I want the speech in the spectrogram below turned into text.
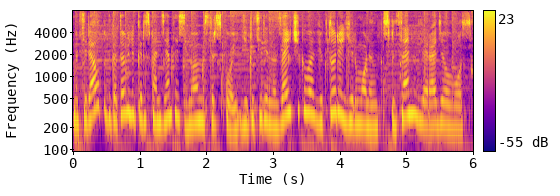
Материал подготовили корреспонденты седьмой мастерской Екатерина Зайчикова, Виктория Ермоленко, специально для Радио ВОЗ.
